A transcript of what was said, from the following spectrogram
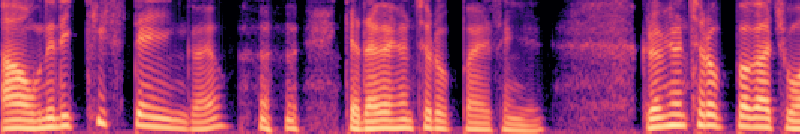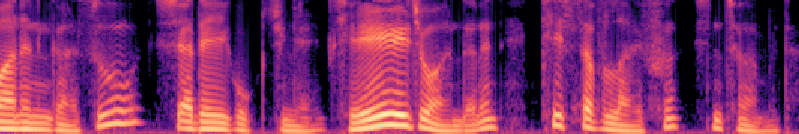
아 오늘이 키스데이인가요? 게다가 현철 오빠의 생일. 그럼 현철 오빠가 좋아하는 가수 샤데이 곡 중에 제일 좋아한다는 Kiss of Life 신청합니다.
